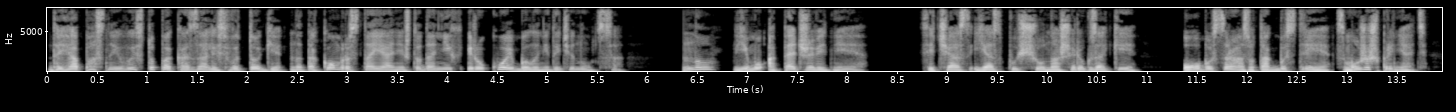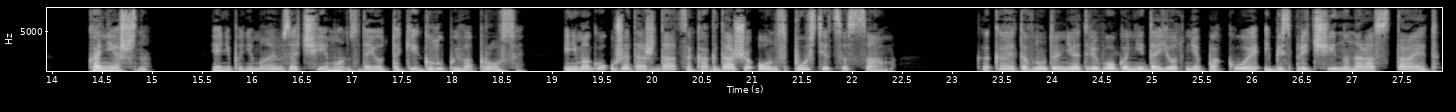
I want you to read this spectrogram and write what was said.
Да и опасные выступы оказались в итоге на таком расстоянии, что до них и рукой было не дотянуться. Но ему опять же виднее. Сейчас я спущу наши рюкзаки, Оба сразу, так быстрее. Сможешь принять? Конечно. Я не понимаю, зачем он задает такие глупые вопросы. И не могу уже дождаться, когда же он спустится сам. Какая-то внутренняя тревога не дает мне покоя и беспричинно нарастает,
